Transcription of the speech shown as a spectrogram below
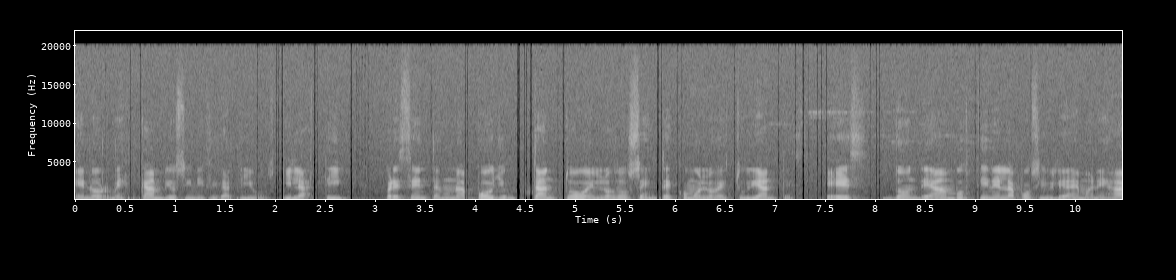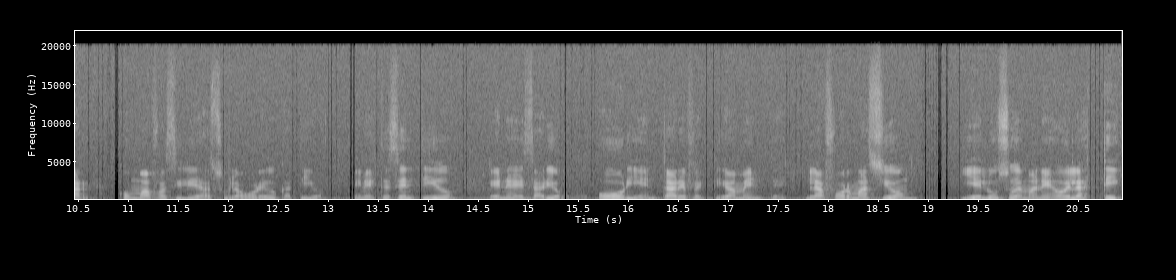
enormes cambios significativos y las TIC presentan un apoyo tanto en los docentes como en los estudiantes. Es donde ambos tienen la posibilidad de manejar con más facilidad su labor educativa. En este sentido, es necesario orientar efectivamente la formación y el uso de manejo de las TIC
